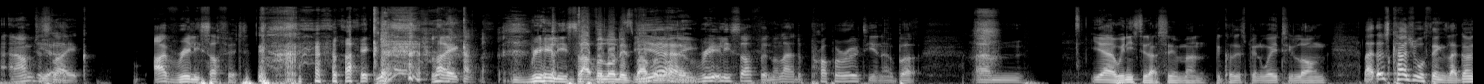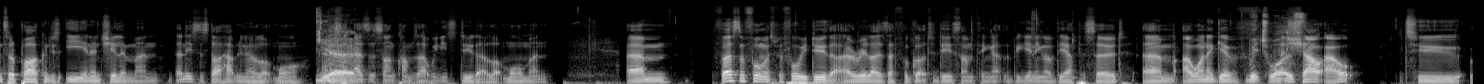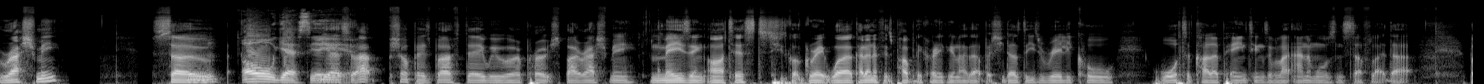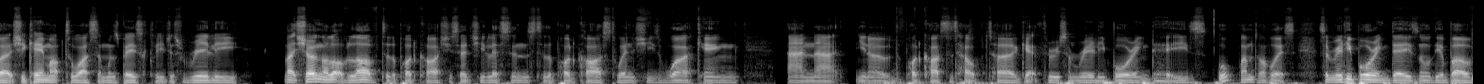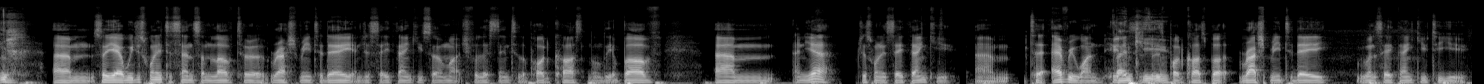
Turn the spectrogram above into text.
And I'm just Yeah. like, I've really suffered. like, like really suffered. Babylon is Yeah, really suffered. Not like the proper roti, you know. But um, yeah, we need to do that soon, man, because it's been way too long. Like those casual things, like going to the park and just eating and chilling, man. That needs to start happening a lot more. Yeah. so as the sun comes out, we need to do that a lot more, man. Um, first and foremost, before we do that, I realized I forgot to do something at the beginning of the episode. Um, I want to give Which a was? shout out to Rashmi. So Mhm. Oh yes, yeah, yeah, yeah. yeah, so at Shoppe's birthday, we were approached by Rashmi, amazing artist. She's got great work. I don't know if it's public or anything like that, but she does these really cool watercolor paintings of like animals and stuff like that. But she came up to us and was basically just really like showing a lot of love to the podcast. She said she listens to the podcast when she's working and that, you know, the podcast has helped her get through some really boring days. Oh, I'm to my voice. Some really boring days and all the above. Um, so yeah, we just wanted to send some love to Rashmi today and just say thank you so much for listening to the podcast and all the above. Um, and yeah, just want to say thank you um, to everyone who Thank listens to this podcast. But Rashmi, today we want to say thank you to you.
